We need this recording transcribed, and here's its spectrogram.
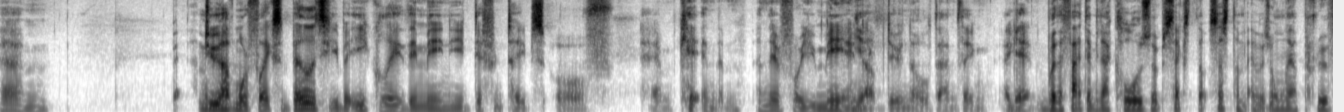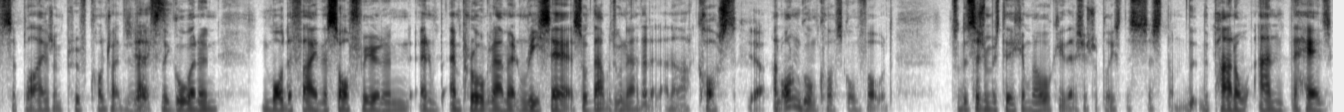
Um, I do have more flexibility, but equally they may need different types of um, kit in them, and therefore you may end Yeah. up doing the whole damn thing again. with the fact it being a closed loop system, it was only approved suppliers and approved contractors that Yes. actually go in and modify the software and, and, and program it and reset it. So that was going to add another cost, Yeah. an ongoing cost going forward. So the decision was taken, well, okay, let's just replace the system, the, the panel and the heads,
